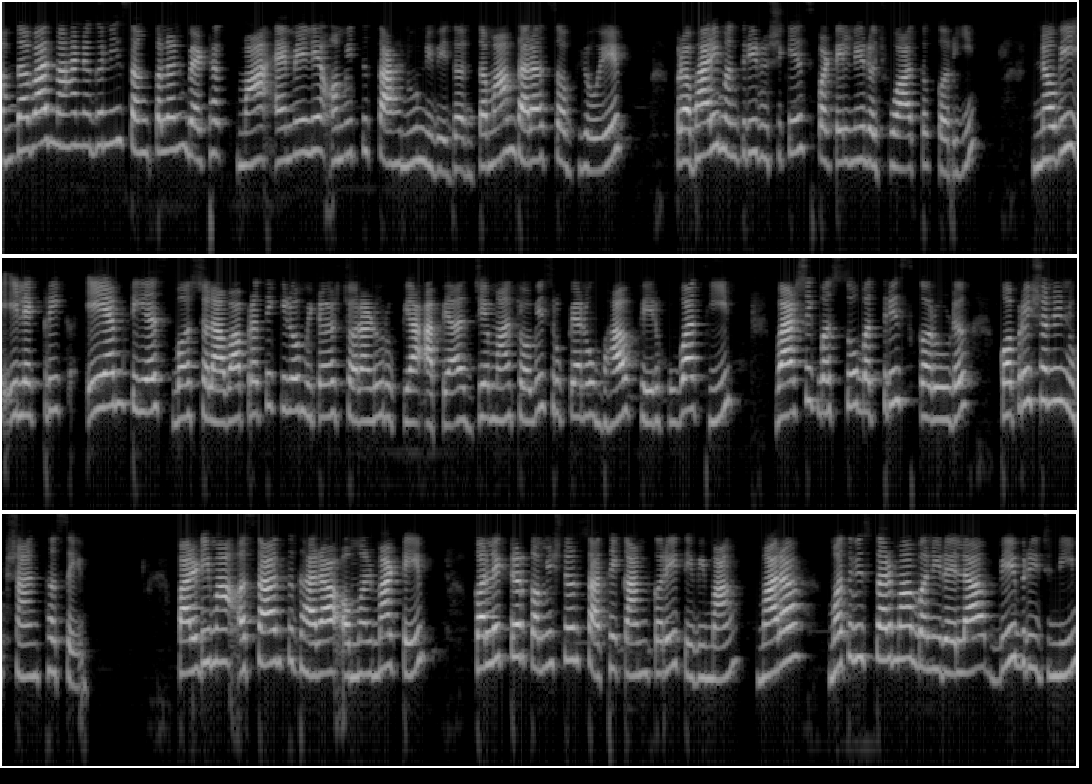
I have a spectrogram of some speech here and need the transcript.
અમદાવાદ મહાનગરની સંકલન બેઠકમાં એમએલએ અમિત શાહનું નિવેદન. તમામ ધારાસભ્યોએ પ્રભારી મંત્રી ઋષિકેશ પટેલને રજૂઆત કરી. નવી ઇલેક્ટ્રિક એએમટીએસ બસ ચલાવવા પ્રતિ કિલોમીટર ચોરાણું રૂપિયા આપ્યા, જેમાં ચોવીસ રૂપિયાનો ભાવ ફેર હોવાથી વાર્ષિક બસો બત્રીસ કરોડ કોર્પોરેશનને નુકસાન થશે. પારડીમાં અશાંત ધારા અમલ માટે કલેક્ટર કમિશનર સાથે કામ કરે તેવી માંગ. મારા મત વિસ્તારમાં બની રહેલા બે બ્રિજની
